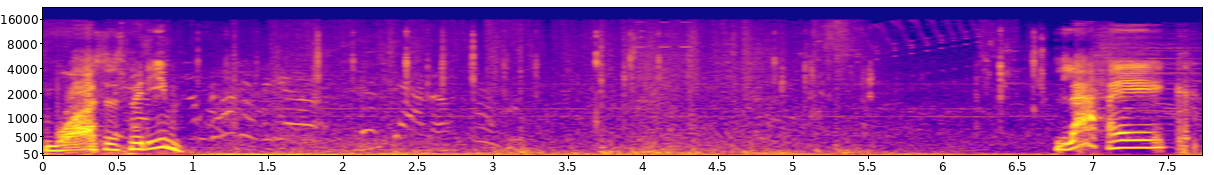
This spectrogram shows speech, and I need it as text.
Boah, was ist mit ihm? Like.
